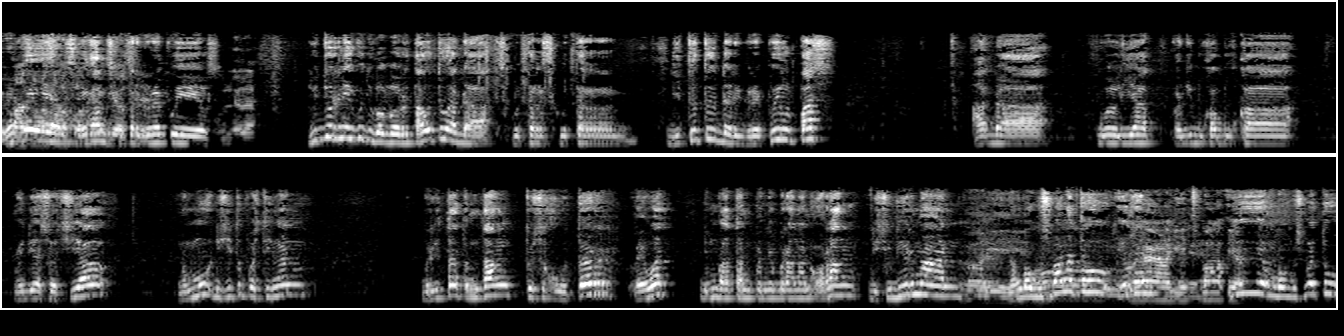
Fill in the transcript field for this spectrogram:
Grab Wheels, ya kan skuter Grab Wheels. Jujur nih gue juga baru tahu tuh ada skuter-skuter gitu tuh dari Grab Wheel pas ada gue lihat lagi buka-buka media sosial nemu di situ postingan berita tentang tuh skuter lewat jembatan penyeberangan orang di Sudirman Oh, iya. yang bagus banget tuh ya kan Iya, banget ya. Iya, yang bagus banget tuh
